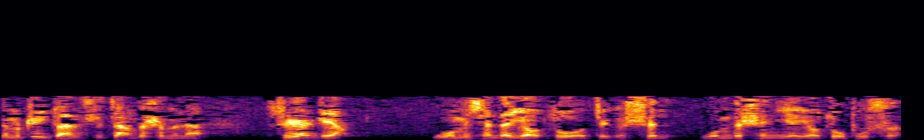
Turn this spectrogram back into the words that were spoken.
那么这一段是讲的什么呢？虽然这样，我们现在要做这个身，我们的身也要做不死。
